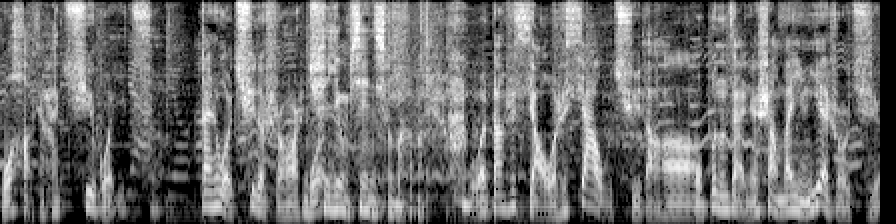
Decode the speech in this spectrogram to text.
我好像还去过一次，但是我去的时候，我你去应聘去吗？我当时小，我是下午去的，哦我不能在人家上班营业时候去，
